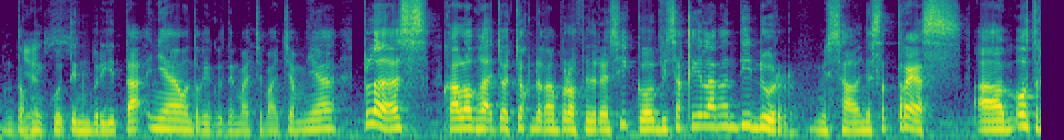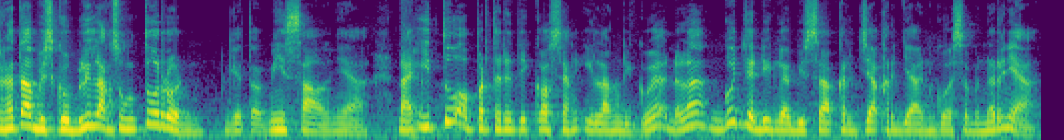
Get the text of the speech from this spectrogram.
untuk Yes. ngikutin beritanya, untuk ngikutin macam-macamnya. Plus kalau nggak cocok dengan profil resiko bisa kehilangan tidur, misalnya stres. Um, oh ternyata abis gue beli langsung turun gitu, misalnya. Nah itu opportunity cost yang hilang di gue adalah gue jadi nggak bisa kerja kerjaan gue sebenarnya,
